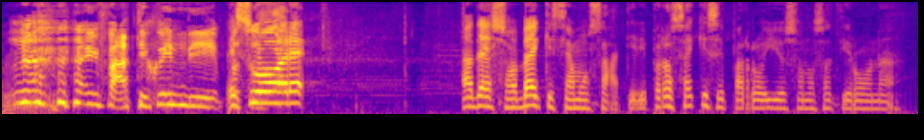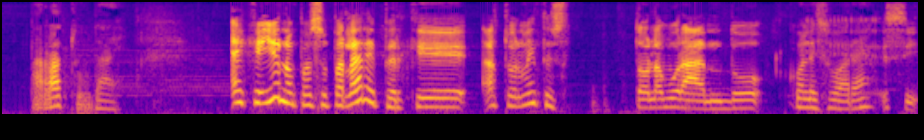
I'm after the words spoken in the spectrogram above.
Infatti, quindi... E suore. Adesso vabbè che siamo satiri, però sai che se parlo io sono satirona. Parla tu, dai. È che io non posso parlare perché attualmente sto lavorando... Con le suore? eh, Sì.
